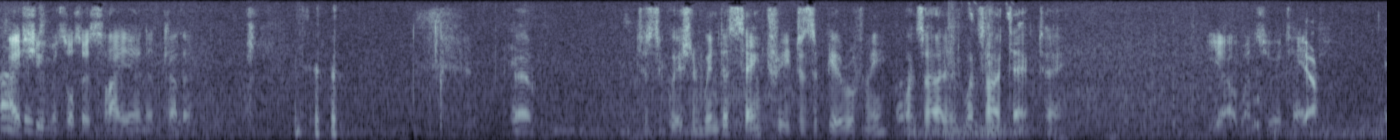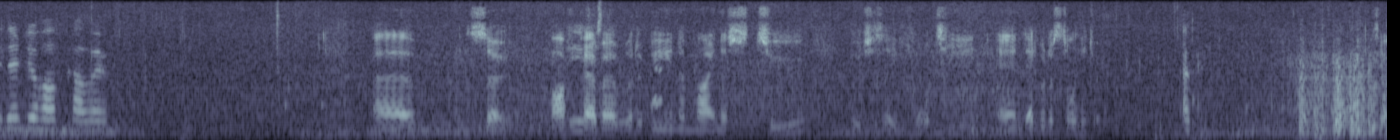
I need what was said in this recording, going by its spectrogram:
Oh, I assume it's also cyan in color. Um, just a question: When does Sanctuary disappear off me? Once I once I attacked, hey? Yeah, once you attack. Yeah. I didn't do half cover. Um, so, half You just- cover would have been a minus 2, which is a 14, and that would have still hit her. Okay. So,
